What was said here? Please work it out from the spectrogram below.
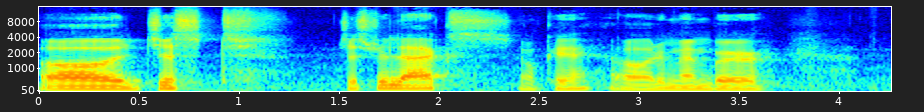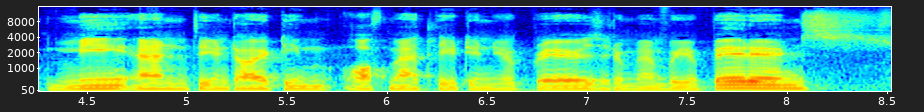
Uh, just just relax okay? Uh, remember me and the entire team of mathlete in your prayers remember your parents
